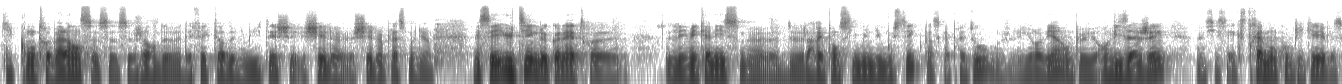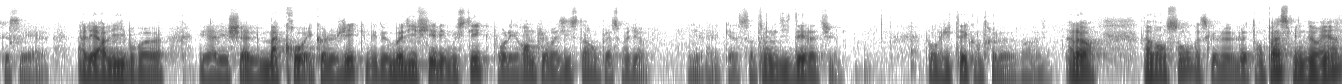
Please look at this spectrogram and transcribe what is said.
qui contrebalancent ce, genre d'effecteurs de, l'immunité chez, le, chez, le, plasmodium. Mais c'est utile de connaître euh, les mécanismes de la réponse immune du moustique, parce qu'après tout, j'y reviens, on peut envisager, même si c'est extrêmement compliqué parce que c'est à l'air libre et à l'échelle macroécologique, mais de modifier des moustiques pour les rendre plus résistants au plasmodium. Il y a un certain nombre d'idées là-dessus pour lutter contre le. Alors, avançons, parce que le, temps passe, mine de rien.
